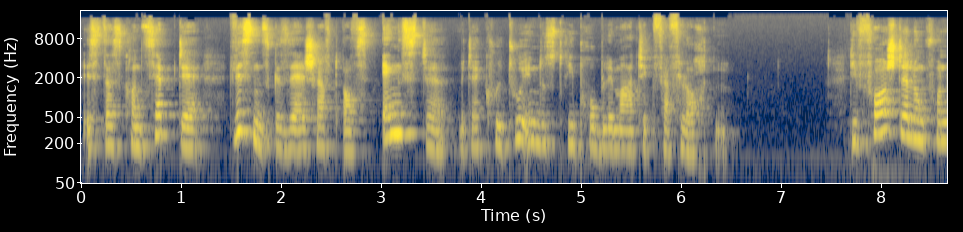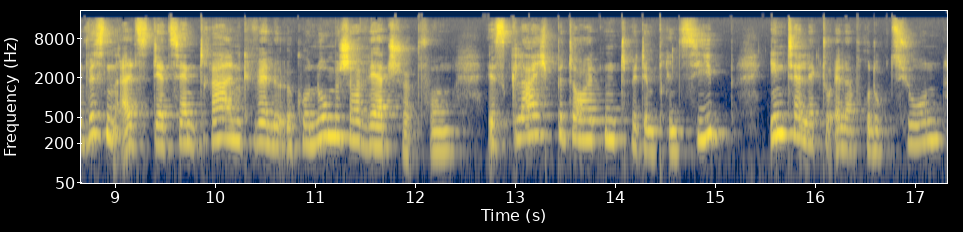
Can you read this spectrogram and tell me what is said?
ist das Konzept der Wissensgesellschaft aufs engste mit der Kulturindustrieproblematik verflochten. Die Vorstellung von Wissen als der zentralen Quelle ökonomischer Wertschöpfung ist gleichbedeutend mit dem Prinzip intellektueller Produktion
